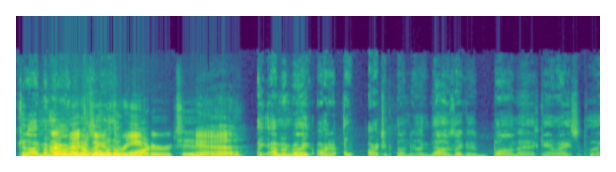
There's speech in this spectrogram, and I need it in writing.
Because I remember, I thought it remember was one like a with the three- water too. Yeah. like, I remember like Ar- Arctic Thunder. Like that was like a bomb ass game I used to play.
